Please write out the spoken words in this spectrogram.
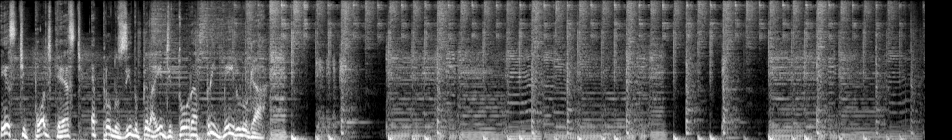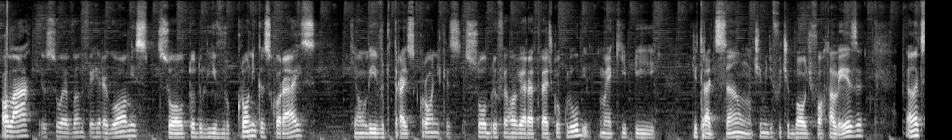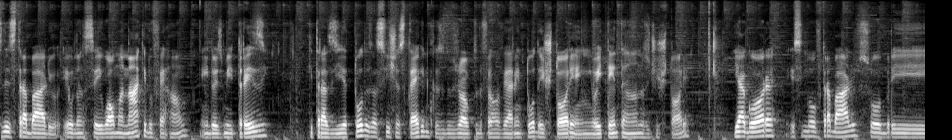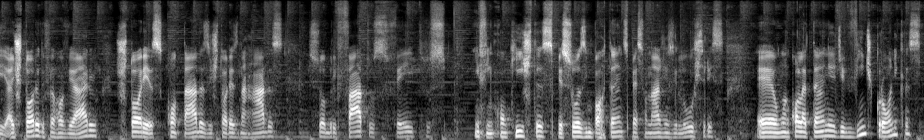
Este podcast é produzido pela editora Primeiro Lugar. Olá, eu sou Evandro Ferreira Gomes, sou autor do livro Crônicas Corais, que é um livro que traz crônicas sobre o Ferroviário Atlético Clube, uma equipe de tradição, um time de futebol de Fortaleza. Antes desse trabalho, eu lancei o Almanac do Ferrão em 2013, que trazia todas as fichas técnicas dos jogos do Ferroviário em toda a história, em 80 anos de história. E agora, esse novo trabalho sobre a história do Ferroviário, histórias contadas, histórias narradas sobre fatos feitos, enfim, conquistas, pessoas importantes, personagens ilustres. É uma coletânea de 20 crônicas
